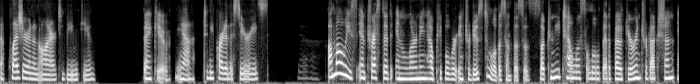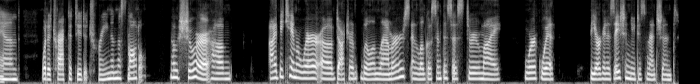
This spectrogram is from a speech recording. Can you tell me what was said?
a pleasure and an honor to be with you. Thank you. Yeah, to be part of the series. I'm always interested in learning how people were introduced to logosynthesis. So, can you tell us a little bit about your introduction and what attracted you to train in this model? Oh, sure. Um, I became aware of Dr. Willem Lammers and logosynthesis through my work with the organization you just mentioned,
